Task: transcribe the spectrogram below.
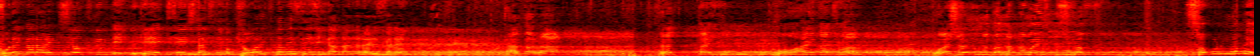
これから歴史を作っていく現役選手たちにも強烈なメッセージになったんじゃないですかね。だから絶対後輩たちはわしらのまた仲間入りにします。そこまで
